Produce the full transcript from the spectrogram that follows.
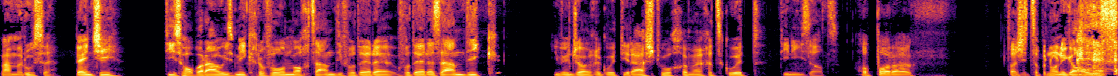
Wenn wir raus. Benji, dein Hoberau ins Mikrofon macht das Ende von dieser, von dieser Sendung. Ich wünsche euch eine gute Restwoche. Macht es gut. Dein Einsatz. Hoppara. Das ist jetzt aber noch nicht alles.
